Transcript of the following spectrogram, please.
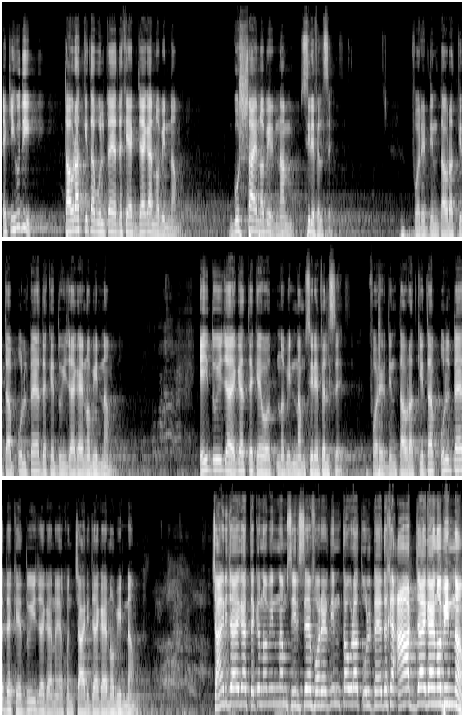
এক ইহুদি তাওরাত কিতাব উল্টায় দেখে এক জায়গার নবীর নাম, গুসায় নবীর নাম ছিঁড়ে ফেলছে। পরের দিন তাওরাত কিতাব উল্টায় দেখে দুই জায়গায় নবীর নাম। এই দুই জায়গা থেকে ও নবীর নাম ছিঁড়ে ফেলছে। পরের দিন তাওরাত কিতাব উল্টায় দেখে দুই জায়গায় নয়, এখন চার জায়গায় নবীর নাম। চার জায়গা থেকে নবীর নাম শীর্ষে পরের দিন তাওরাত উল্টায় দেখে আট জায়গায় নবীর নাম।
